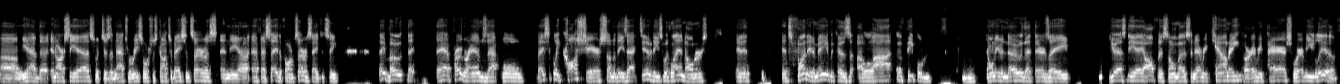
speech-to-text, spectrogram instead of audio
um, you have the NRCS, which is the Natural Resources Conservation Service, and the uh, FSA, the Farm Service Agency. They both they, they have programs that will basically cost share some of these activities with landowners, and it it's funny to me because a lot of people don't even know that there's a USDA office almost in every county or every parish, wherever you live.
